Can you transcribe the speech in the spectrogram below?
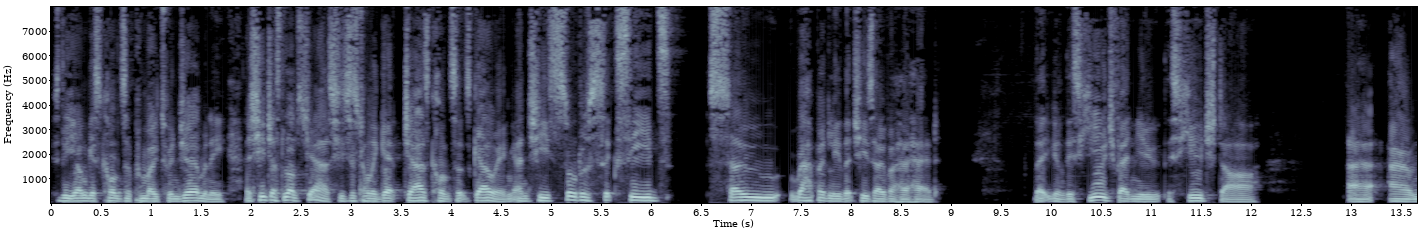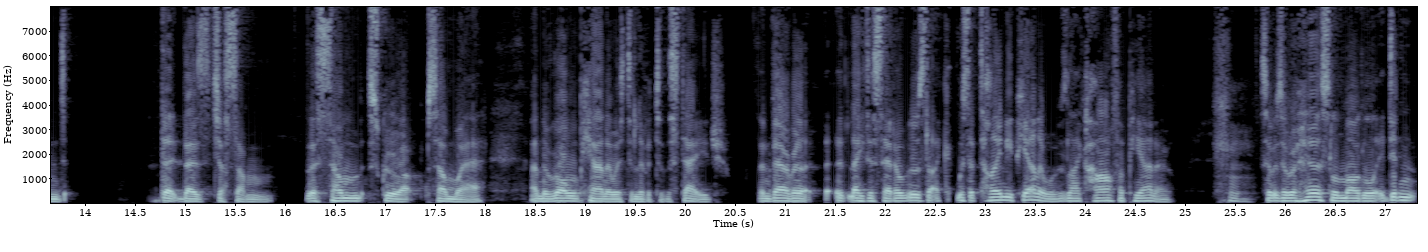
who's the youngest concert promoter in Germany. And she just loves jazz. She's just trying to get jazz concerts going. And she sort of succeeds so rapidly that she's over her head. That, you know, this huge venue, this huge star, uh, and th- there's just some, there's some screw up somewhere and the wrong piano is delivered to the stage. And Vera later said, oh, it was like it was a tiny piano. It was like half a piano. Hmm. So it was a rehearsal model. It didn't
